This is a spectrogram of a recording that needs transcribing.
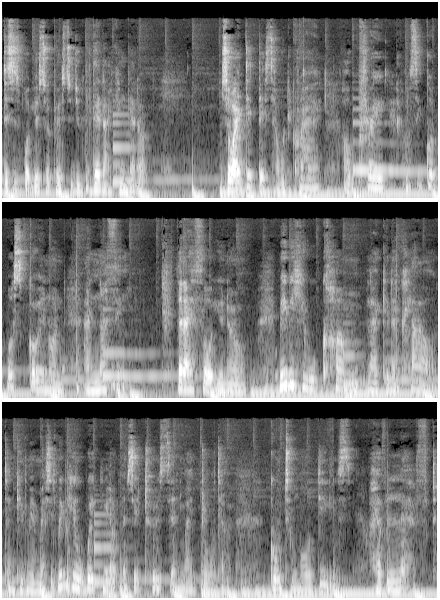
this is what you're supposed to do. Then I can get up. So I did this. I would cry, I'll pray, I'll say, God, what's going on? And nothing. Then I thought, you know, maybe he will come like in a cloud and give me a message. Maybe he'll wake me up and say, Tosin, my daughter, go to Maldives. I have left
